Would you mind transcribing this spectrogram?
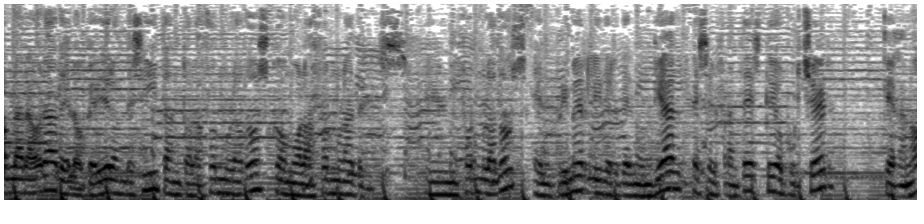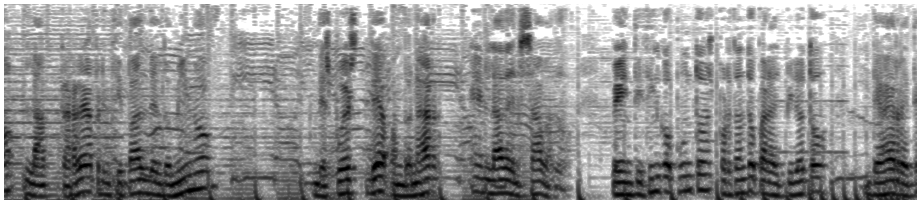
Hablar ahora de lo que dieron de sí tanto la Fórmula 2 como la Fórmula 3. En Fórmula 2, el primer líder del mundial es el francés Theo Pourchaire, que ganó la carrera principal del domingo después de abandonar en la del sábado. 25 puntos, por tanto, para el piloto de ART.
